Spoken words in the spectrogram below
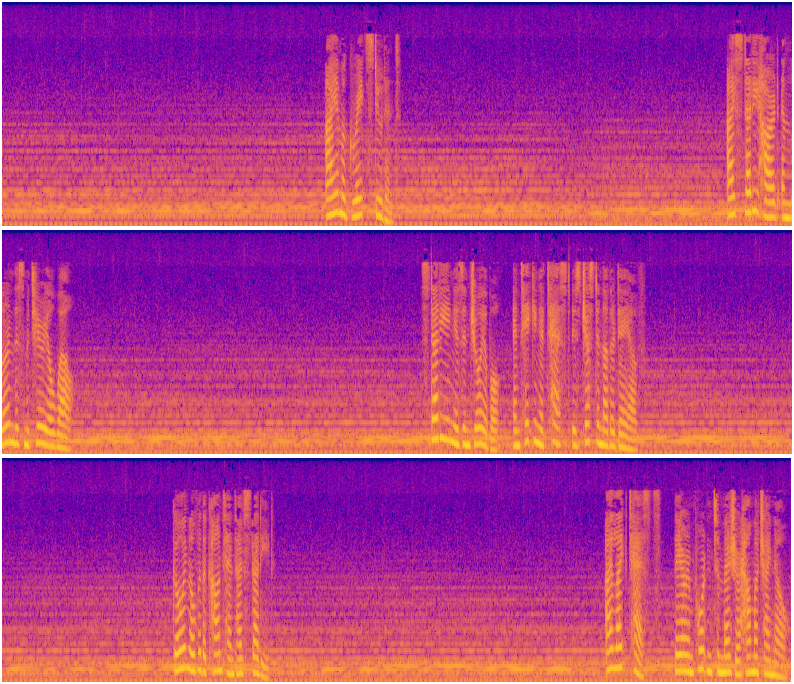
I am a great student. I study hard and learn this material well. Studying is enjoyable, and taking a test is just another day of. Going over the content I've studied. I like tests, they are important to measure how much I know.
